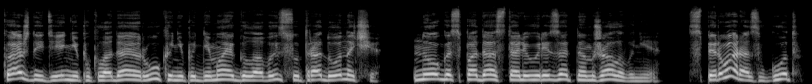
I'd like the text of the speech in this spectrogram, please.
Каждый день, не покладая рук и не поднимая головы с утра до ночи. Но господа стали урезать нам жалование. Сперва раз в год,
